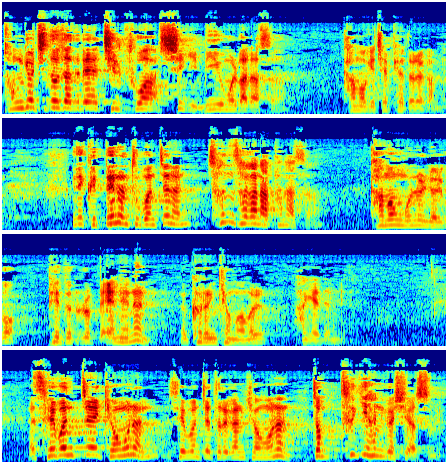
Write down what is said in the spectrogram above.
종교 지도자들의 질투와 시기, 미움을 받아서 감옥에 잡혀 들어갑니다. 근데 그때는 두 번째는 천사가 나타나서 감옥 문을 열고 베드로를 빼내는 그런 경험을 하게 됩니다. 세 번째 경우는, 세 번째 들어간 경우는 좀 특이한 것이었습니다.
